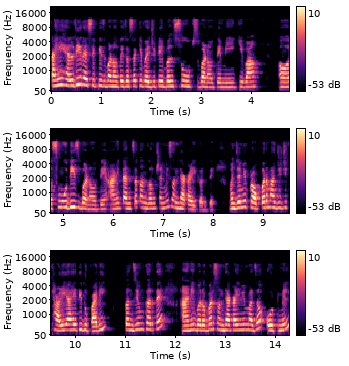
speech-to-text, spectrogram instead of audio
काही हेल्दी रेसिपीज बनवते जसं की व्हेजिटेबल सूप्स बनवते मी किंवा स्मूदीज बनवते आणि त्यांचं कन्झम्पशन मी संध्याकाळी करते. म्हणजे मी प्रॉपर माझी जी थाळी आहे ती दुपारी कन्झ्युम करते आणि बरोबर संध्याकाळी मी माझं ओटमिल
